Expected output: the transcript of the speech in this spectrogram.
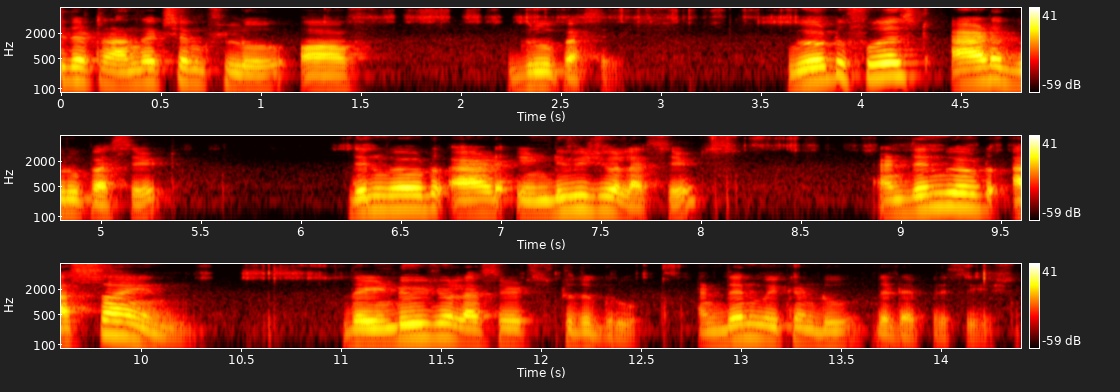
The transaction flow of group assets. We have to first add a group asset, then we have to add individual assets, and then we have to assign the individual assets to the group, and then we can do the depreciation.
